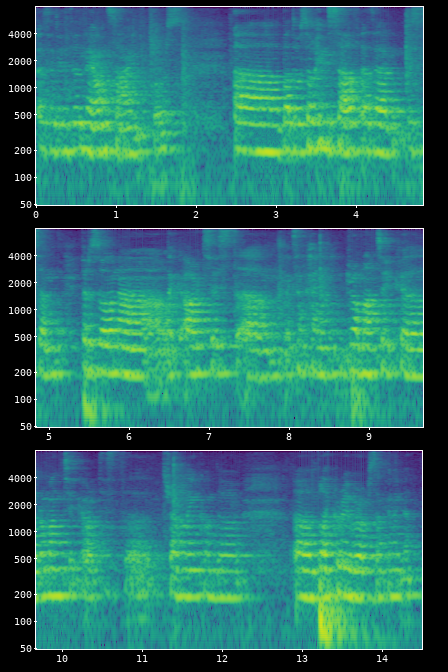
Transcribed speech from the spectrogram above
as it is the neon sign, of course, uh, but also himself as a um, persona, like artist, um, like some kind of dramatic, uh, romantic artist uh, traveling on the uh, Black River or something like that.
